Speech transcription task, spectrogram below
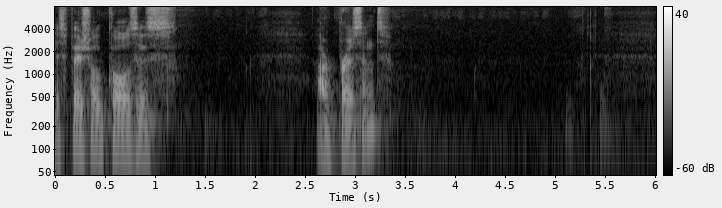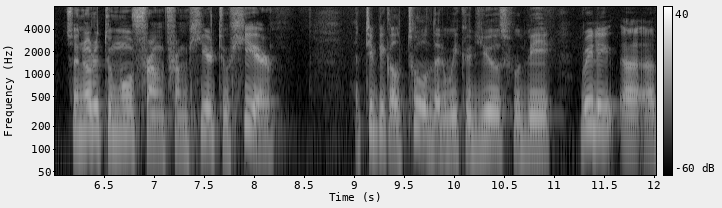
special causes are present. So in order to move from, from here to here, a typical tool that we could use would be really a,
